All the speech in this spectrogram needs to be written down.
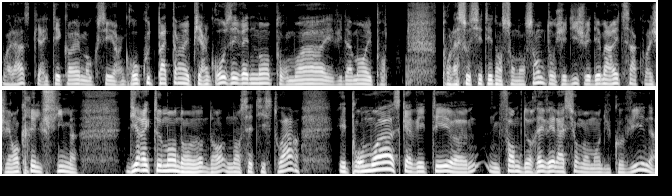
Voilà, ce qui a été quand même aussi un gros coup de patin et puis un gros événement pour moi, évidemment, et pour, pour la société dans son ensemble. Donc j'ai dit, je vais démarrer de ça. Quoi. Je vais ancrer le film directement dans, dans, cette histoire. Et pour moi, ce qui avait été euh, une forme de révélation au moment du Covid,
